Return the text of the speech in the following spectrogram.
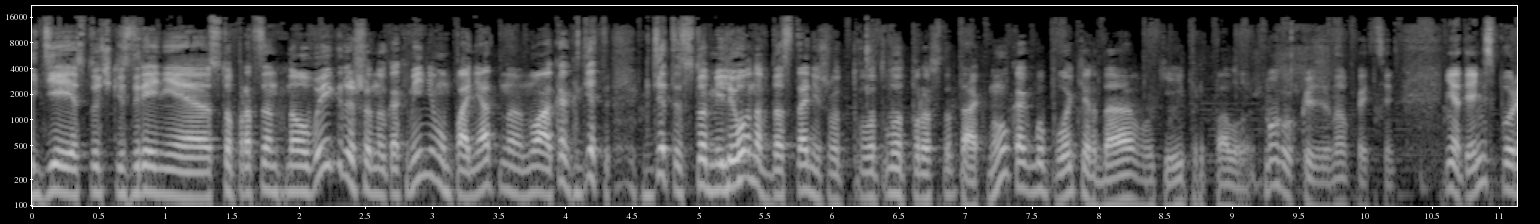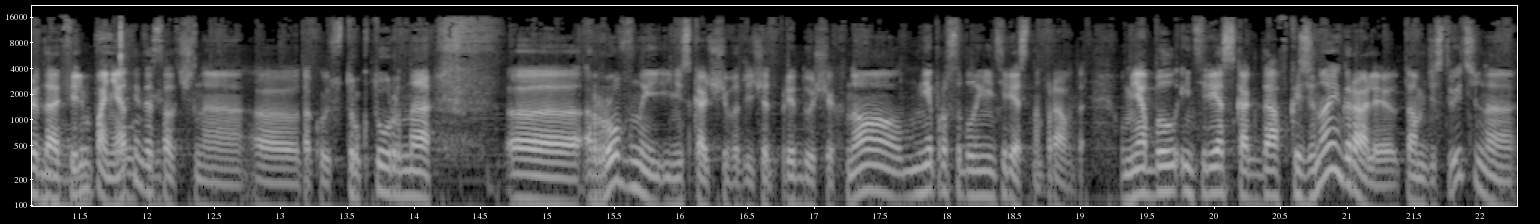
идея с точки зрения стопроцентного выигрыша, но как минимум понятно, ну а как где ты, где ты 100 миллионов достанешь вот, вот, вот просто так? Ну, как бы покер, да, окей, предположим. Могу в казино пойти. Нет, я не спорю, да, ну, фильм понятный покер. достаточно, э, такой структурно э, ровный и не скачущий, в отличие от предыдущих, но мне просто было неинтересно, правда. У меня был интерес, когда в казино играли, там действительно,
